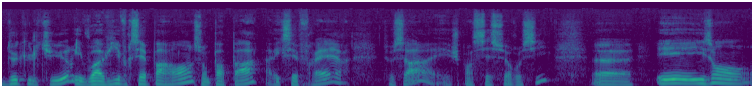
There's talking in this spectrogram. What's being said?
deux cultures. Il voit vivre ses parents, son papa, avec ses frères, tout ça, et je pense ses sœurs aussi. Euh, et ils ont,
